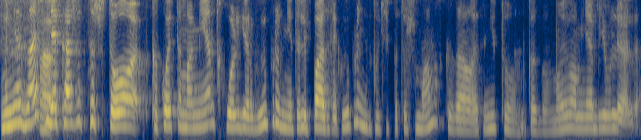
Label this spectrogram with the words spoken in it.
Мне, знаешь, а... мне кажется, что в какой-то момент Хольгер выпрыгнет или Патрик выпрыгнет, такой, типа, то, что мама сказала, это не то, как бы мы вам не объявляли.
